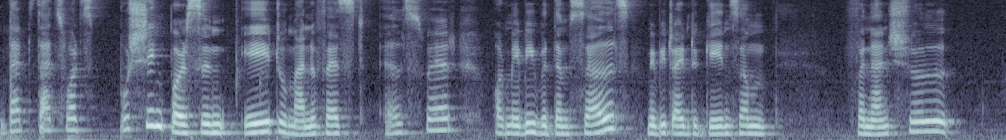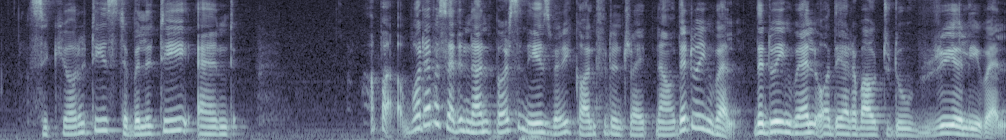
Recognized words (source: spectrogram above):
that, that's what's pushing person A to manifest elsewhere, or maybe with themselves, maybe trying to gain some financial security, stability, and whatever said and done, person A is very confident right now. They're doing well. They're doing well, or they are about to do really well.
